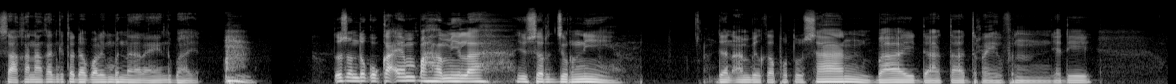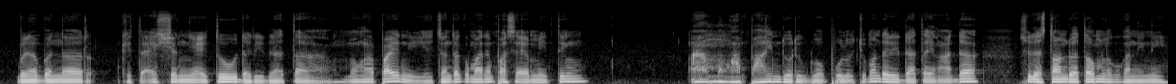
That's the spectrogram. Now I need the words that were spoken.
seakan-akan kita udah paling benar, nah, ini bahaya. Terus untuk UKM pahamilah user journey dan ambil keputusan by data driven. Jadi benar-benar kita actionnya itu dari data. Mau ngapain nih? Ya contoh kemarin pas saya meeting ah mau ngapain 2020 cuman dari data yang ada sudah setahun dua tahun melakukan ini.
